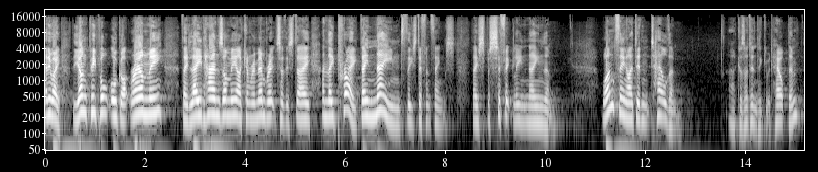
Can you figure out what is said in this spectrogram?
Anyway, the young people all got round me. They laid hands on me. I can remember it to this day. And they prayed. They named these different things. They specifically named them. One thing I didn't tell them, because uh, I didn't think it would help them,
